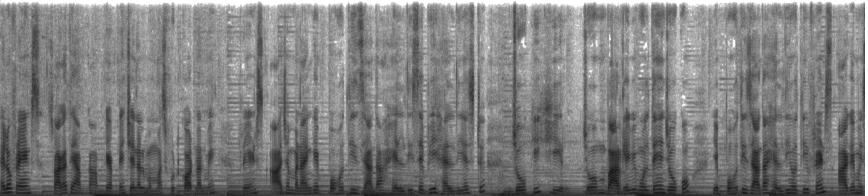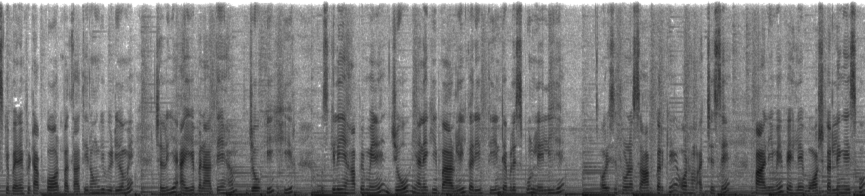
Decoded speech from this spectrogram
हेलो फ्रेंड्स स्वागत है आपका आपके अपने चैनल मम्मास फ़ूड कॉर्नर में। फ्रेंड्स आज हम बनाएँगे बहुत ही ज़्यादा हेल्दी से भी हेल्दीएस्ट जो की खीर, जो हम बार्ली भी बोलते हैं, जो को ये बहुत ही ज़्यादा हेल्दी होती है फ्रेंड्स आगे मैं इसके बेनिफिट आपको और बताती रहूँगी वीडियो में। चलिए आइए बनाते हैं हम जो की खीर। उसके लिए यहाँ पर मैंने जो, यानी कि बार्ली करीब तीन टेबल स्पून ले ली है। और इसे थोड़ा साफ़ करके और हम अच्छे से पानी में पहले वॉश कर लेंगे इसको।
